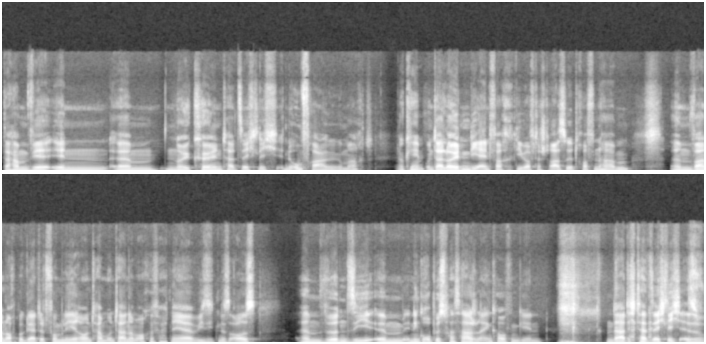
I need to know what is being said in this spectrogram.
Da haben wir in ähm, Neukölln tatsächlich eine Umfrage gemacht Okay. unter Leuten, die einfach, die wir auf der Straße getroffen haben, ähm, waren auch begleitet vom Lehrer und haben unter anderem auch gefragt, naja, wie sieht denn das aus? Ähm, würden sie ähm, in den Gropius-Passagen einkaufen gehen? Und da hatte ich tatsächlich, also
